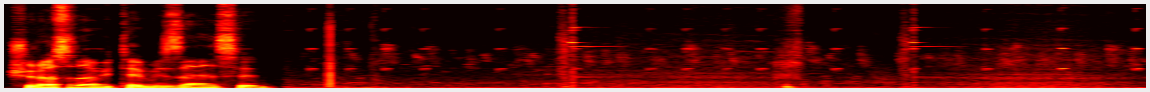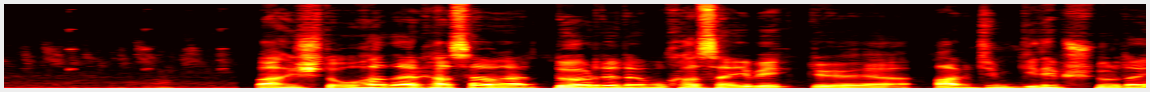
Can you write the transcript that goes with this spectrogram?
Şurası da bir temizlensin. Bak işte o kadar kasa var. Dördü de bu kasayı bekliyor ya. Abicim gidip şurada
